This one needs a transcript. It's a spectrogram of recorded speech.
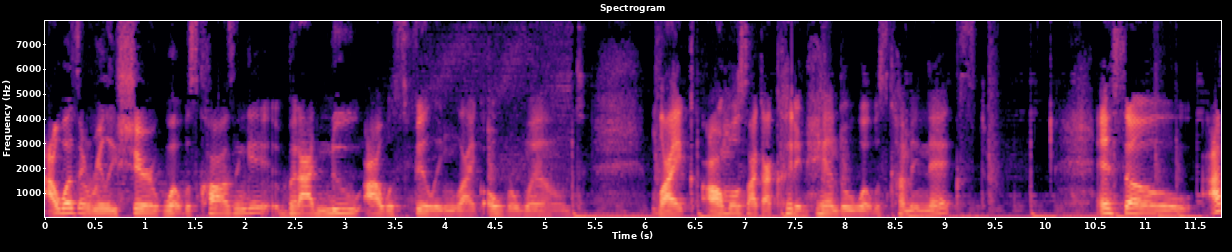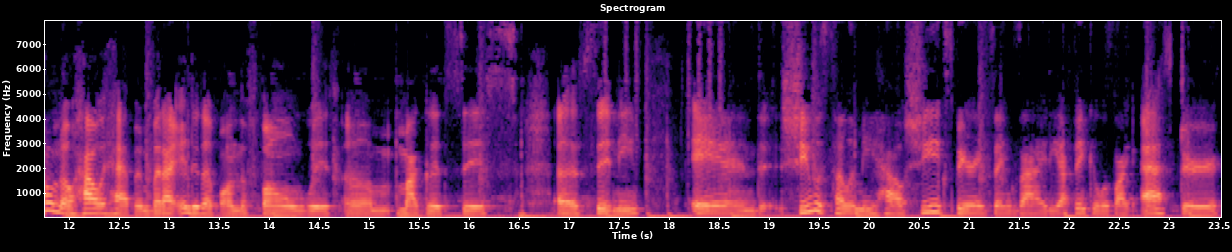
I wasn't really sure what was causing it, but I knew I was feeling like overwhelmed. Like almost like I couldn't handle what was coming next. And so I don't know how it happened, but I ended up on the phone with um, my good sis, uh, Sydney and she was telling me how she experienced anxiety. I think it was like after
